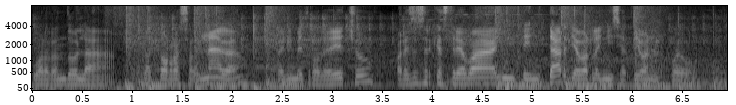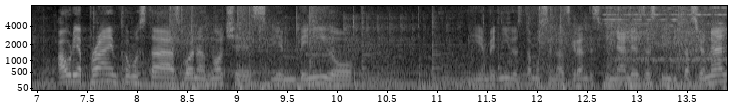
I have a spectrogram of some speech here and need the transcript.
Guardando la, torre Salnaga, perímetro derecho. Parece ser que Astrea va a intentar llevar la iniciativa en el juego. Aurea Prime, ¿cómo estás? Buenas noches, bienvenido. Bienvenido, estamos en las grandes finales de este invitacional.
